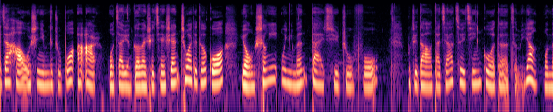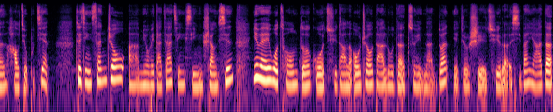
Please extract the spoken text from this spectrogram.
家好，我是你们的主播阿二，我在远隔万水千山之外的德国，用声音为你们带去祝福。不知道大家最近过得怎么样？我们好久不见。最近三周啊，没有为大家进行上新，因为我从德国去到了欧洲大陆的最南端，也就是去了西班牙的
